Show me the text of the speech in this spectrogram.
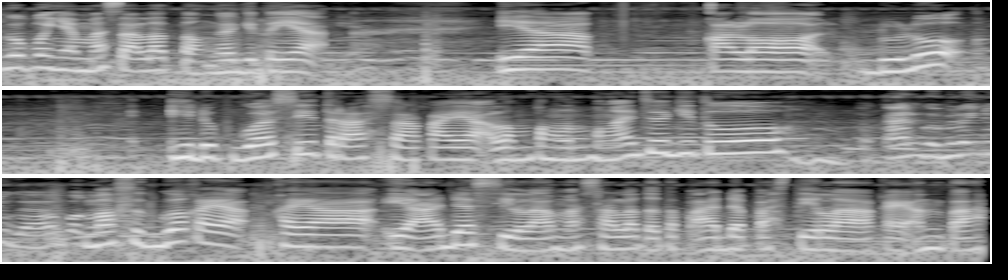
gue punya masalah toh nggak gitu ya? Iya kalau dulu hidup gue sih terasa kayak lempeng-lempeng aja gitu. Kan gue bilang juga apa Maksud gue kayak kayak ya ada sih lah masalah tetap ada pastilah. Kayak entah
